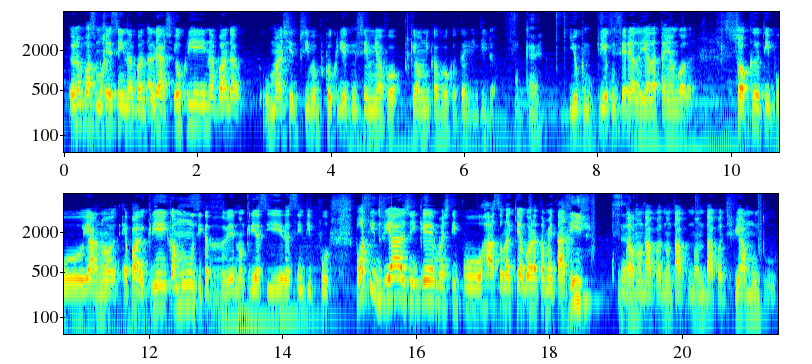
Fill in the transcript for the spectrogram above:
eu não posso morrer sem ir na banda. Aliás, eu queria ir na banda o mais cedo possível porque eu queria conhecer a minha avó, porque é a única avó que eu tenho em vida. Ok. E eu que- queria conhecer ela e ela está em Angola. Só que, tipo, yeah, não, epá, eu queria ir com a música, estás a ver? Não queria assim, ir assim, tipo, posso ir de viagem, que Mas, tipo, o hustle aqui agora também está rijo. Então não dá para não dá, não dá para desviar muito o,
